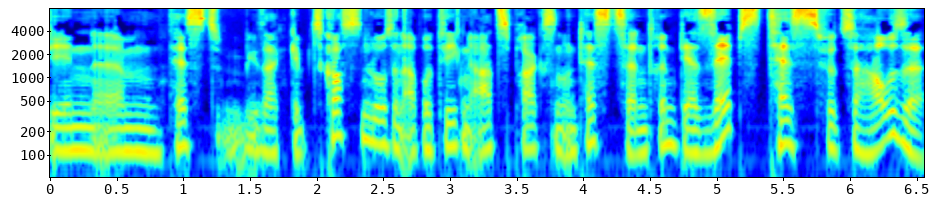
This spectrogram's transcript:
Den ähm, Test, wie gesagt, gibt's kostenlos in Apotheken, Arztpraxen und Testzentren. Der Selbsttest für zu Hause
